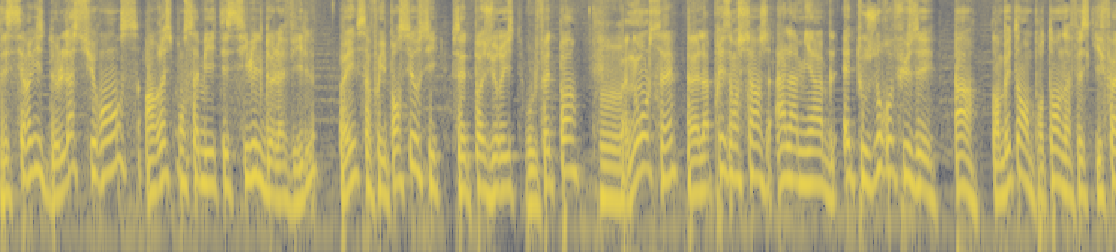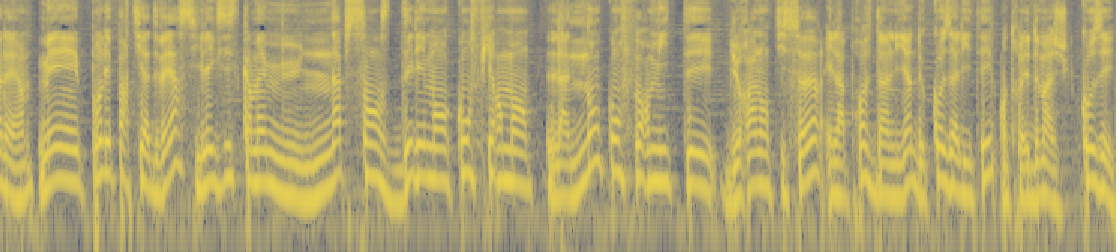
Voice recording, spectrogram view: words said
des services de l'assurance en responsabilité civile de la ville. Vous voyez, ça faut y penser aussi. Vous n'êtes pas juriste, vous le faites pas. Mmh. Bah, nous, on le sait. Euh, la prise en charge à l'amiable est toujours refusée. Ah, embêtant. Pourtant, on a fait ce qu'il fallait. hein. Mais pour les parties adverses, il existe quand même une absence d'éléments confirmant la non-conformité du ralentisseur et la preuve d'un lien de causalité entre les dommages causés,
